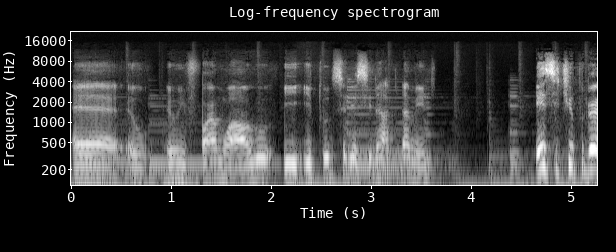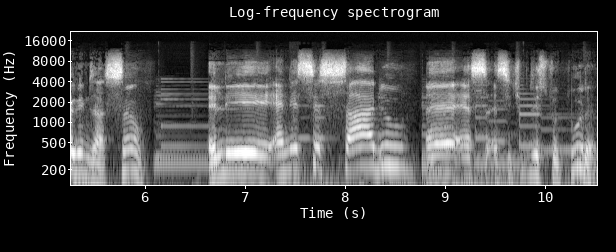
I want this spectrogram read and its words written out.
É, eu, eu informo algo e, e tudo se decide rapidamente. Esse tipo de organização ele é necessário, é, esse tipo de estrutura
